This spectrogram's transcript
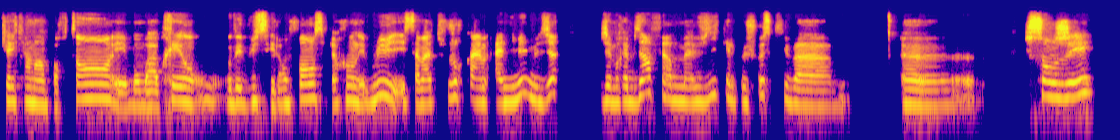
quelqu'un d'important. Et bon, bah après, au début, c'est l'enfance, et puis après, on évolue. Et ça m'a toujours quand même animé de me dire, j'aimerais bien faire de ma vie quelque chose qui va changer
